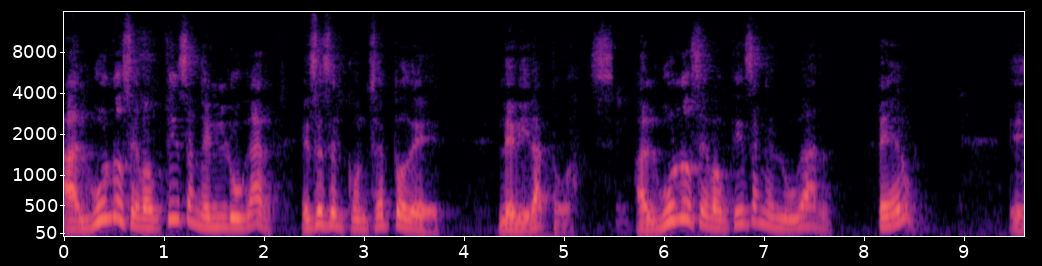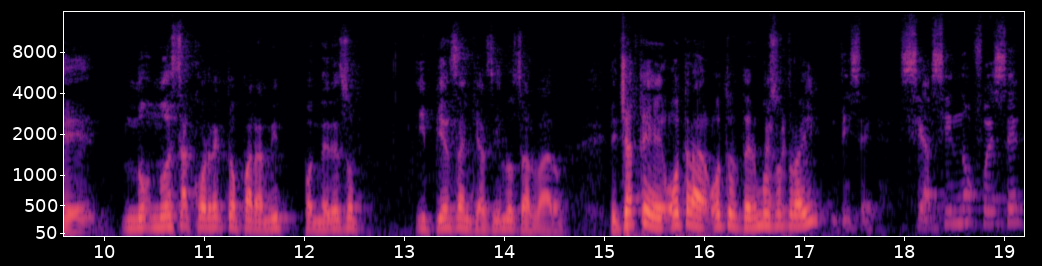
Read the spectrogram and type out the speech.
Algunos se bautizan en lugar, ese es el concepto de levirato. Algunos se bautizan en lugar, pero eh, no, está correcto para mí poner eso y piensan que así lo salvaron. Echate otra, otro, tenemos otro ahí. Dice, si así no fuese,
